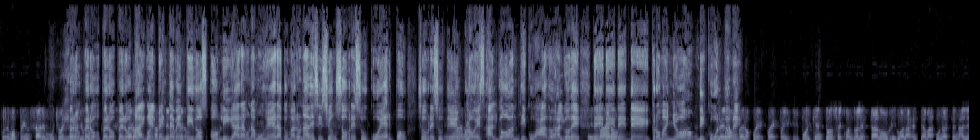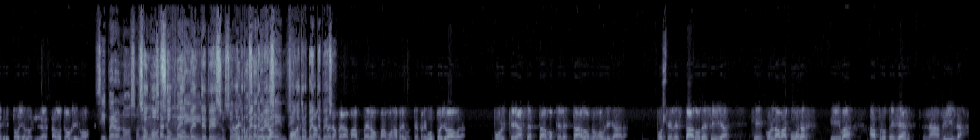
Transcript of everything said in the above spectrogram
Podemos pensar en muchos Pero- Pero, pero, pero, en el cosas- pero- 2022 obligar a una mujer a tomar una decisión sobre su cuerpo, sobre su Hermano, templo, es algo anticuado, es algo de, de, Hermano. de, de- de cromañón, discúlpeme. pero pues, pues, pues, ¿y por qué entonces cuando el Estado obligó a la gente a vacunarse nadie gritó y el, y el Estado te obligó? Sí, pero no, son, dos cosas son dos diferentes. 20 pesos, son otros cosas 20 pesos, son otros 20 la- pesos. Pero, pero vamos a pregu- te pregunto yo ahora, ¿por qué aceptamos que el Estado nos obligara? Porque el Estado decía que con la vacuna iba a proteger la vida.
